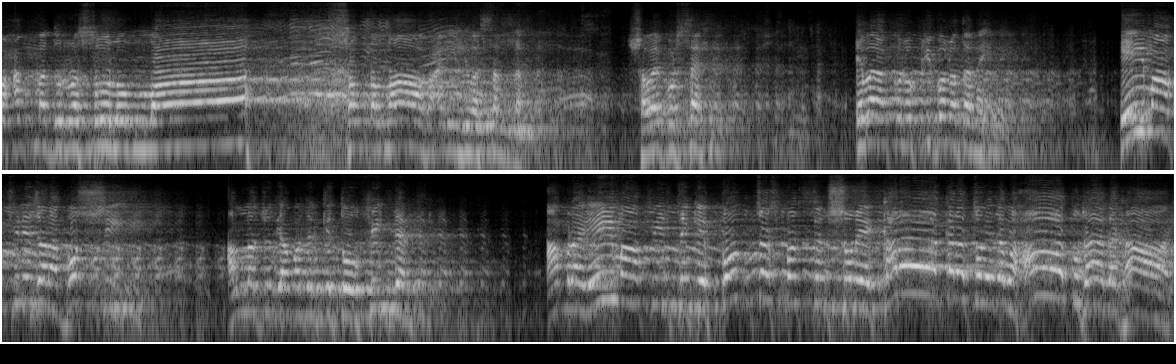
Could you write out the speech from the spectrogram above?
মোহাম্মদুর রসুল্লাহ সবাই পড়ছেন? এবার আর কোনো কৃপণতা নেই। এই মাহফিলে যারা বসছি, আল্লাহ যদি আমাদেরকে তৌফিক দেন, আমরা এই মাহফিল থেকে পঞ্চাশ পার্সেন্ট শুনে কারা কারা চলে যাব হাত উঠায় দেখায়।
